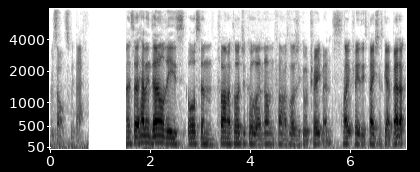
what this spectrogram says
results with that. And so, having done all these awesome pharmacological and non pharmacological treatments, hopefully these patients get better.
